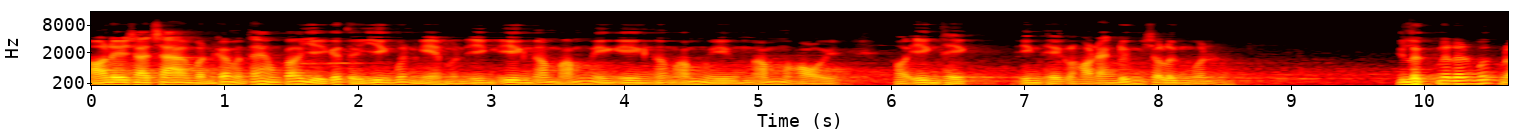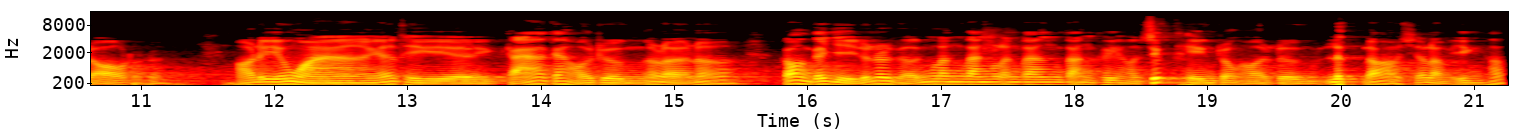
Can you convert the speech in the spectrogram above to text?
họ đi xa xa mình cái mình thấy không có gì cái tự nhiên mình nghe mình yên yên ấm ấm yên yên ấm ấm yên ấm hồi hồi yên thiệt yên thiệt là họ đang đứng sau lưng mình lực nó đến mức độ đó, đó. Họ đi ở ngoài thì cả cái hội trường đó là nó có một cái gì đó nó gợn lăn tăng lăn tăng tăng khi họ xuất hiện trong hội trường lực đó sẽ làm yên hết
